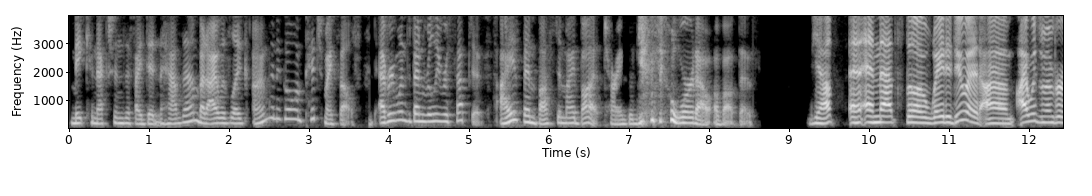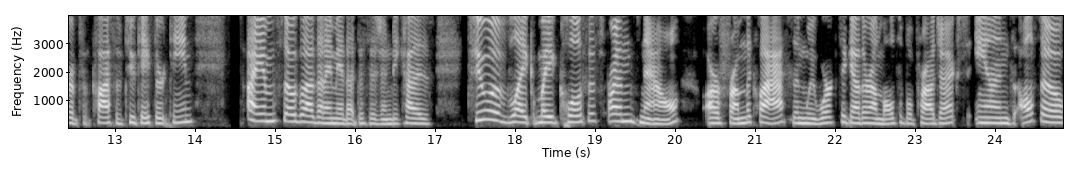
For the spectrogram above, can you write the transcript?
make connections if I didn't have them. But I was like, I'm going to go and pitch myself. Everyone's been really receptive. I have been busting my butt trying to get the word out about this. Yep. And, and that's the way to do it. Um, I was a member of class of 2K13. I am so glad that I made that decision because two of like my closest friends now are from the class and we work together on multiple projects. And also,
